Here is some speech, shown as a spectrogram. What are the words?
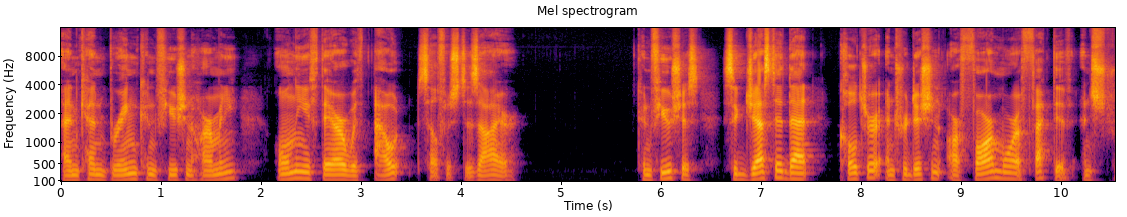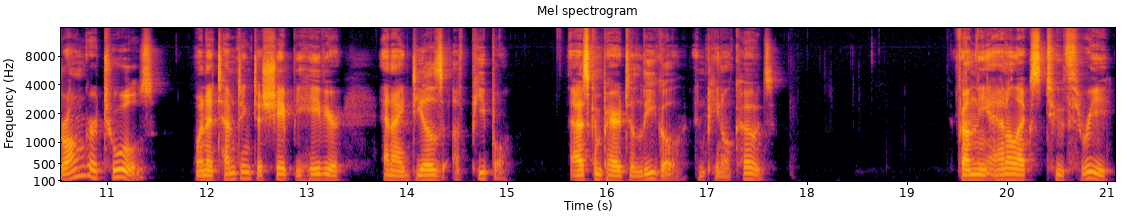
and can bring Confucian harmony only if they are without selfish desire. Confucius suggested that culture and tradition are far more effective and stronger tools when attempting to shape behavior and ideals of people, as compared to legal and penal codes. From the Analects 2 3,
